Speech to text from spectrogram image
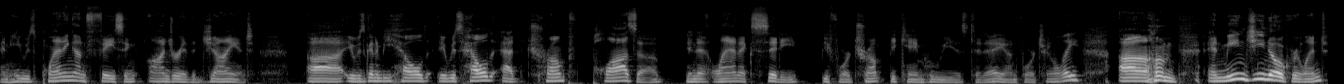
and he was planning on facing Andre the Giant. Uh, it was going to be held. It was held at Trump Plaza in Atlantic City before Trump became who he is today, unfortunately. Um, and Mean Gene Okerlund,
